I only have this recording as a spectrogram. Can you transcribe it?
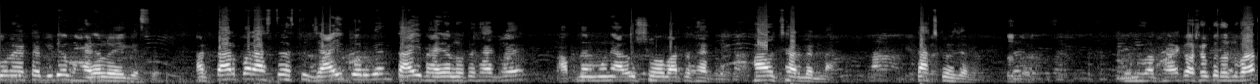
কোনো একটা ভিডিও ভাইরাল হয়ে গেছে। আর তারপর আস্তে আস্তে যাই করবেন তাই ভাইরাল হতে থাকবে। আপনার মনে আরও উৎসাহ বাড়তে থাকবে। হাল ছাড়বেন না। কাজ করে যাবেন। ধন্যবাদ। ভাইকে অসংখ্য ধন্যবাদ।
